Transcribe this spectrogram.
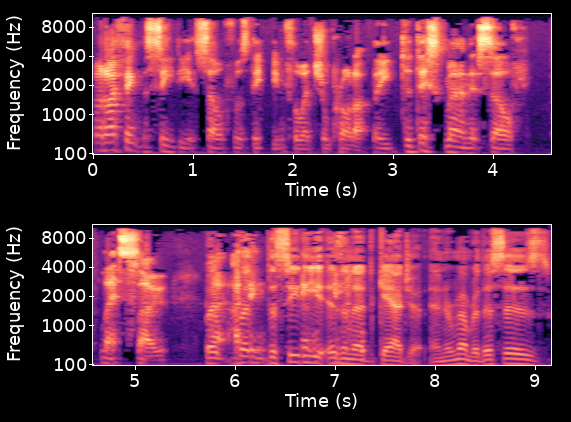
But I think the CD itself was the influential product. The the Discman itself, less so. But I- I but think- the CD isn't a gadget, and remember this is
